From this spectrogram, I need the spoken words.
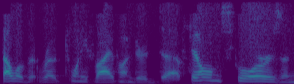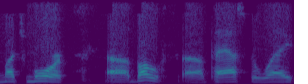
fellow that wrote 2,500 uh, film scores and much more, uh, both uh, passed away.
